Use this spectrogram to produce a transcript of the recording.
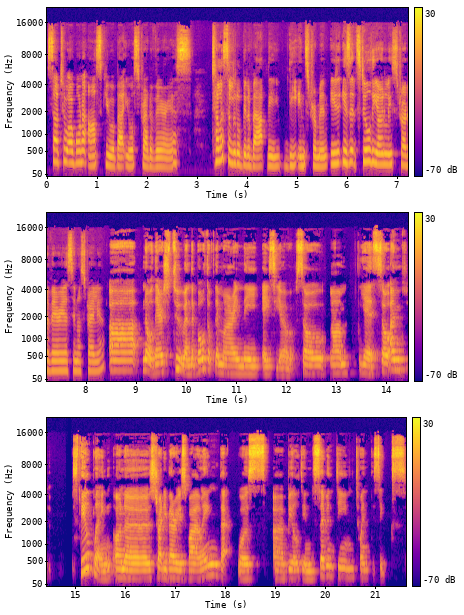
Satu, I want to ask you about your Stradivarius tell us a little bit about the the instrument. Is, is it still the only Stradivarius in Australia? Uh, no, there's two, and the, both of them are in the ACO. So um, yes, so I'm still playing on a Stradivarius violin that was uh, built in 1726,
